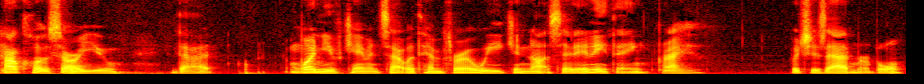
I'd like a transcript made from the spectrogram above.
how close are you that one, you've came and sat with him for a week and not said anything, Right. which is admirable.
